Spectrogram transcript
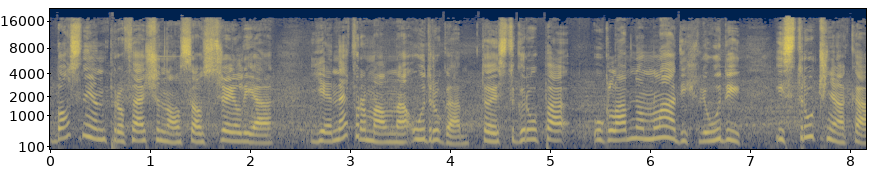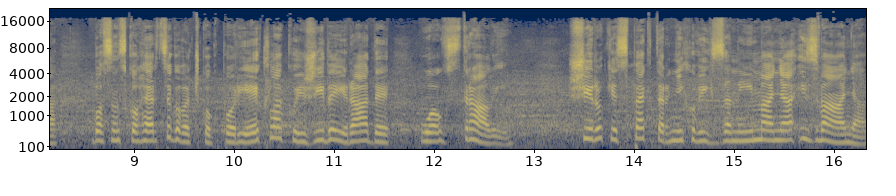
Bosnian Professionals Australia je neformalna udruga, to jest grupa uglavnom mladih ljudi i stručnjaka bosansko-hercegovačkog porijekla koji žive i rade u Australiji. Širok je spektar njihovih zanimanja i zvanja.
